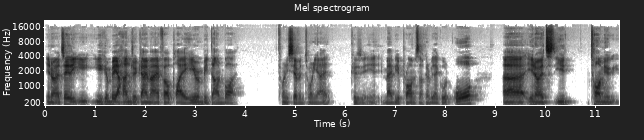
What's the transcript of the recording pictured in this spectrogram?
you know, it's either you, you can be a 100 game AFL player here and be done by 27, 28, because maybe your prime's not going to be that good, or, uh, you know, it's you time you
